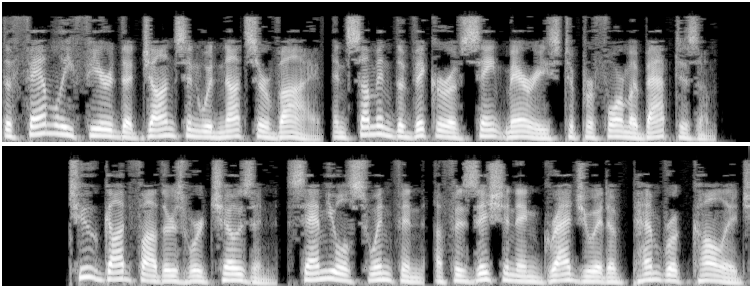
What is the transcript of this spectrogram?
The family feared that Johnson would not survive, and summoned the vicar of St. Mary's to perform a baptism. Two godfathers were chosen, Samuel Swinfen, a physician and graduate of Pembroke College,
